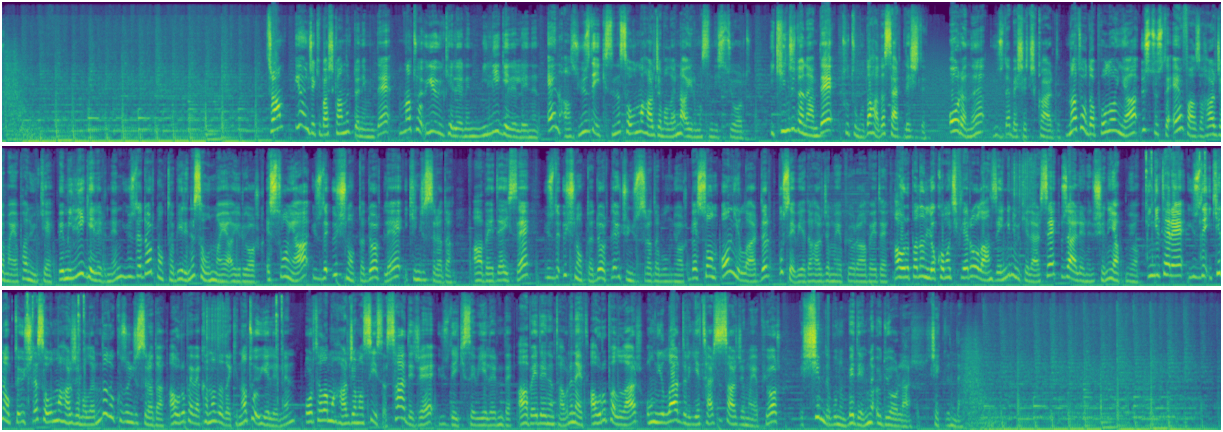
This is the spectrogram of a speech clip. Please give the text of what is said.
Trump bir önceki başkanlık döneminde NATO üye ülkelerinin milli gelirlerinin en az %2'sini savunma harcamalarına ayırmasını istiyordu. İkinci dönemde tutumu daha da sertleşti oranı %5'e çıkardı. NATO'da Polonya üst üste en fazla harcama yapan ülke ve milli gelirinin %4.1'ini savunmaya ayırıyor. Estonya %3.4 ile ikinci sırada. ABD ise %3.4 ile 3. sırada bulunuyor ve son 10 yıllardır bu seviyede harcama yapıyor ABD. Avrupa'nın lokomotifleri olan zengin ülkelerse üzerlerine düşeni yapmıyor. İngiltere %2.3 ile savunma harcamalarında 9. sırada. Avrupa ve Kanada'daki NATO üyelerinin ortalama harcaması ise sadece %2 seviyelerinde. ABD'nin tavrı net. Avrupalılar 10 yıllardır yetersiz harcama yapıyor ve şimdi bunun bedelini ödüyorlar şeklinde.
